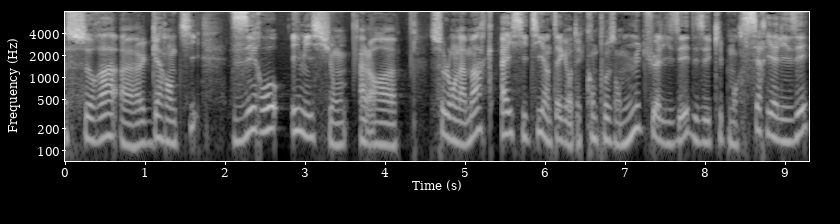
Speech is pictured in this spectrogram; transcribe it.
sera euh, garanti zéro émission. Alors, euh, selon la marque, iCity intègre des composants mutualisés, des équipements sérialisés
